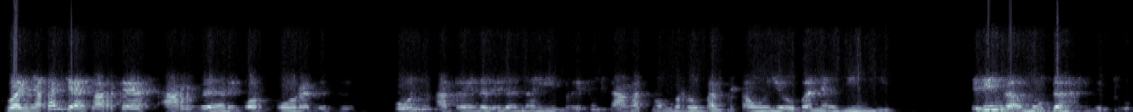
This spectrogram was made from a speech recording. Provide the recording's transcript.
kebanyakan CSR CSR dari corporate itu pun atau yang dari dana hibah itu sangat memerlukan pertanggungjawaban yang tinggi. Jadi nggak mudah gitu.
